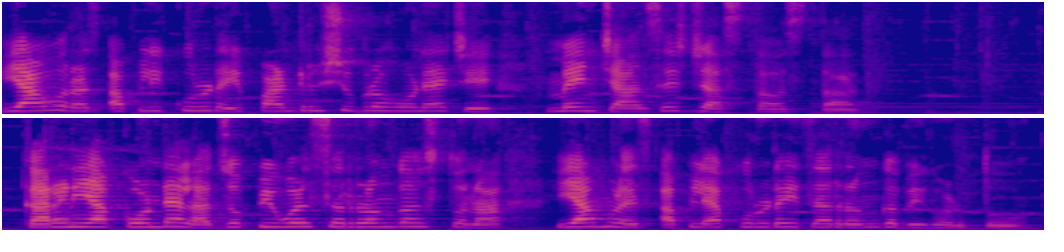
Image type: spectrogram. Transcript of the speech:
यावरच आपली कुरडई पांढरी शुभ्र होण्याचे मेन चान्सेस जास्त असतात. कारण या कोंड्याला जो पिवळसर रंग असतो ना यामुळेच आपल्या कुरडईचा रंग बिघडतो.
